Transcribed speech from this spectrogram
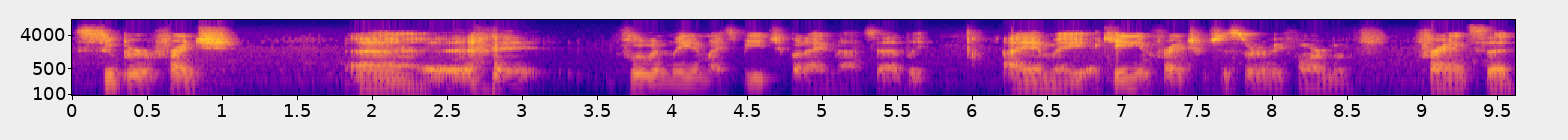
super French uh, fluently in my speech, but I am not, sadly. I am a Acadian French, which is sort of a form of France that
